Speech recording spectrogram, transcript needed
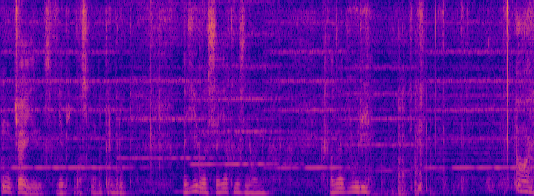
Ну, чай і хліб з маслом, бутерброд. Наїлася, як не знаю. А на дворі Ой.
